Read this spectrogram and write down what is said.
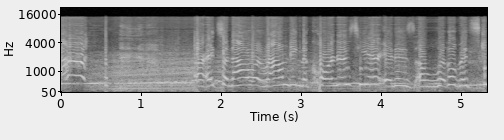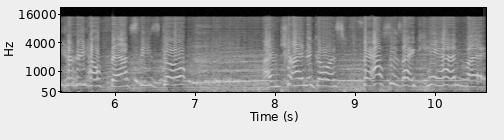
Ah! All right, so now we're rounding the corners here. It is a little bit scary how fast these go. I'm trying to go as fast as I can, but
